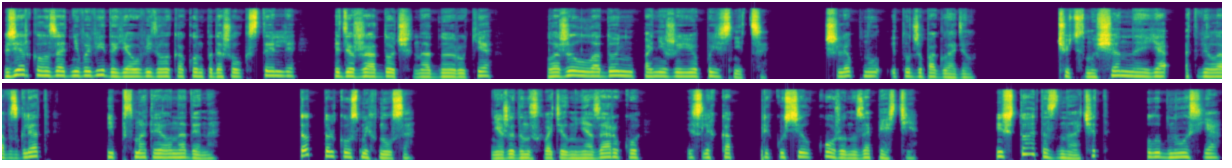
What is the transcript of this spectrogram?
В зеркало заднего вида я увидела, как он подошел к Стелле и, держа дочь на одной руке, положил ладонь пониже ее поясницы, шлепнул и тут же погладил. Чуть смущенная, я отвела взгляд и посмотрела на Дэна. Тот только усмехнулся. Неожиданно схватил меня за руку и слегка прикусил кожу на запястье. «И что это значит?» — улыбнулась я.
